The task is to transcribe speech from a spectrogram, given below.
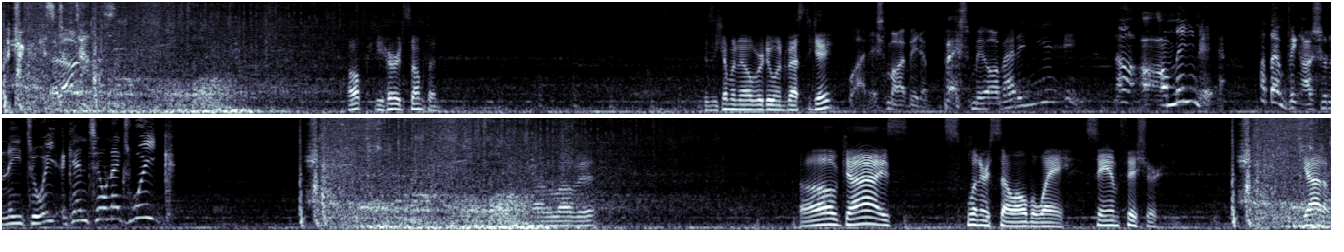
Petrificus totalis! Oh, he heard something. Is he coming over to investigate? Why, this might be the best meal I've had in years. No, I, I mean it. I don't think I shall need to eat again till next week. I love it. Oh, guys. Splinter Cell all the way. Sam Fisher. Got him.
